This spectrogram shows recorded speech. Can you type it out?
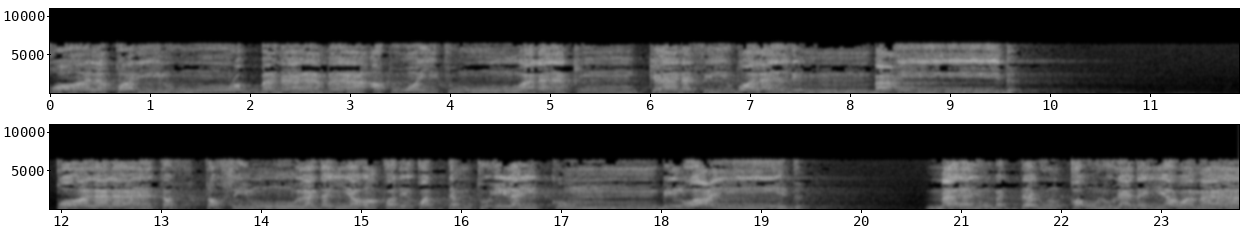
قال قرينه ربنا ما أطويته ولكن كان في ضلال بعيد. قال لا تختصموا لدي وقد قدمت إليكم بالوعيد. ما يبدل القول لدي وما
